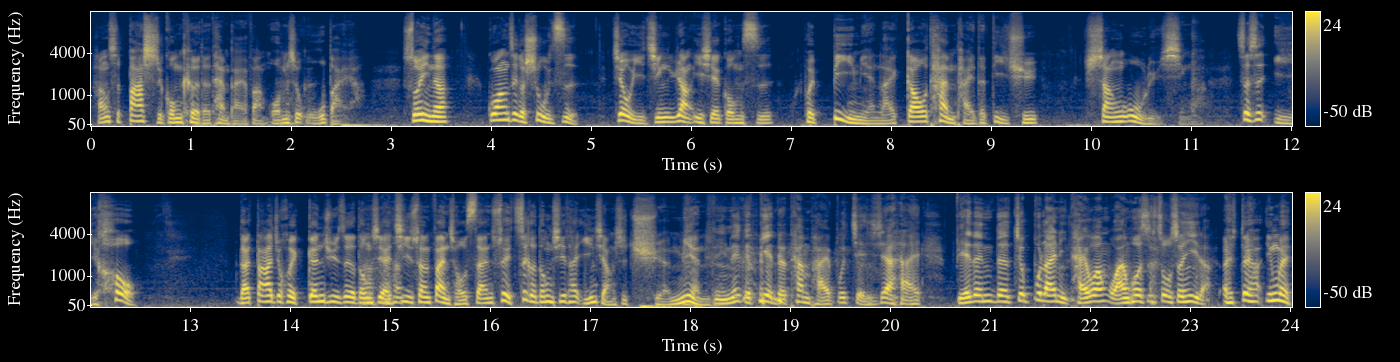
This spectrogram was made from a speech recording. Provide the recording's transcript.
好像是八十公克的碳排放，我们是五百啊，所以呢，光这个数字就已经让一些公司会避免来高碳排的地区商务旅行啊。这是以后来大家就会根据这个东西来计算范畴三，所以这个东西它影响是全面的。你那个电的碳排不减下来，别人的就不来你台湾玩或是做生意了。哎，对啊，因为。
